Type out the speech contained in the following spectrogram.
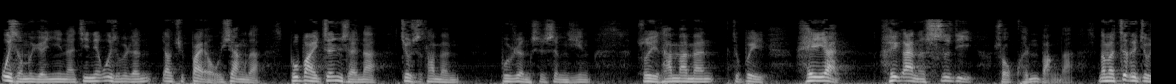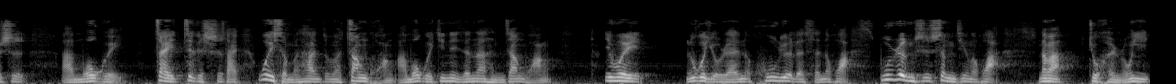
为什么原因呢？今天为什么人要去拜偶像呢？不拜真神呢？就是他们不认识圣经，所以他慢慢就被黑暗、黑暗的势力所捆绑的。那么这个就是啊，魔鬼在这个时代为什么他这么张狂啊？魔鬼今天仍然很张狂，因为如果有人忽略了神的话，不认识圣经的话，那么就很容易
